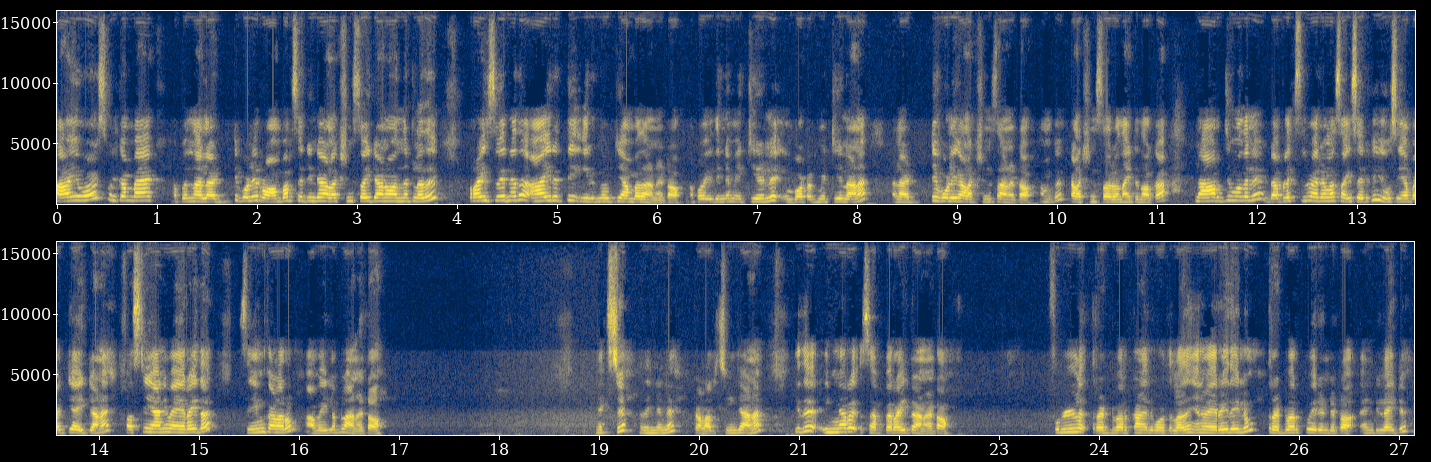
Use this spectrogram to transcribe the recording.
Hi verse welcome back അപ്പം നല്ല അടിപൊളി റോംബർ സെറ്റിന്റെ കളക്ഷൻസ് ആയിട്ടാണ് വന്നിട്ടുള്ളത്. പ്രൈസ് വരുന്നത് ആയിരത്തി ഇരുന്നൂറ്റി അമ്പതാണ് കേട്ടോ അപ്പോൾ ഇതിന്റെ മെറ്റീരിയൽ ഇമ്പോർട്ടന്റ് മെറ്റീരിയൽ ആണ്. നല്ല അടിപൊളി കളക്ഷൻസ് ആണ് കേട്ടോ നമുക്ക് കളക്ഷൻസ് ഓരോന്നായിട്ട് നോക്കാം. ലാർജ് മുതൽ ഡബിൾ എക്സിൽ വരെയുള്ള സൈസ് ആയിട്ട് യൂസ് ചെയ്യാൻ പറ്റിയ ആയിട്ടാണ് ഫസ്റ്റ് ഞാൻ വെയർ ചെയ്ത സെയിം കളറും അവൈലബിൾ ആണ് കേട്ടോ നെക്സ്റ്റ് അതിന്റെ തന്നെ കളർ ചേഞ്ച് ആണ്. ഇത് ഇന്നർ സെപ്പറേറ്റ് ആണ് കേട്ടോ ഫുള്ള് ത്രെഡ് വർക്കാണ് ഇത് കൊടുത്തുള്ളത് ഞാൻ വേറെ ഏതെങ്കിലും ത്രെഡ് വർക്ക് വരുന്നുണ്ട് കേട്ടോ എൻഡിലായിട്ട്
